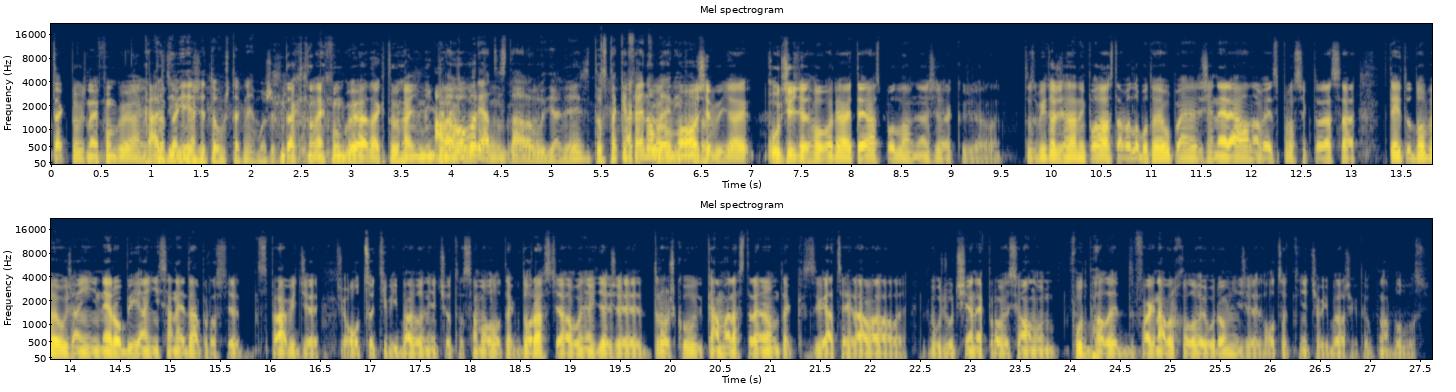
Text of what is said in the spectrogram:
tak to už nefunguje. Ani Každý to, vie, ne, že to už tak nemôže byť. Tak to nefunguje a tak to ani nikdy Ale hovoria to stále ľudia, nie? To sú také Ako, fenomény. Môže byť aj, určite hovoria aj teraz podľa mňa, že akože, ale to zbytočne za tým pozastavať, lebo to je úplne že nereálna vec, proste, ktorá sa v tejto dobe už ani nerobí, ani sa nedá proste spraviť, že, že oco ti vybavil niečo, to sa mohlo tak dorasť alebo niekde, že trošku kamera s trénerom tak viacej hrával, ale už určite ne v profesionálnom futbale, fakt na vrcholovej úrovni, že oco ti niečo vybavil, však to je úplná blbosť.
